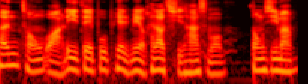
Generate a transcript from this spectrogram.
喷从瓦力这部片里面有看到其他什么东西吗？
